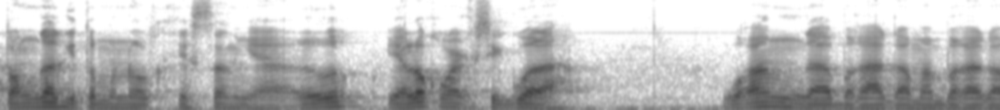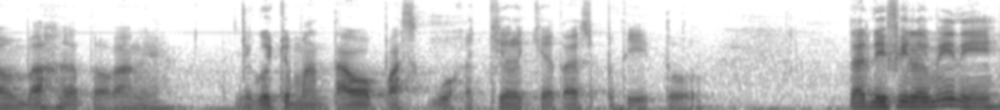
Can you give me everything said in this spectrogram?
atau enggak gitu menurut Kristen ya. Lu ya lu koreksi gue lah. Gue kan nggak beragama beragama banget orangnya. Ya gue cuma tahu pas gue kecil cerita seperti itu. Dan di film ini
